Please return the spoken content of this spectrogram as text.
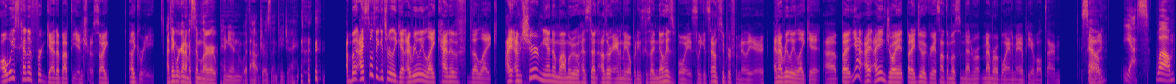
always kind of forget about the intro. So I agree. I think we're gonna have a similar opinion with outros than PJ. Uh, But I still think it's really good. I really like kind of the like. I, I'm sure Miyano Mamoru has done other anime openings because I know his voice. Like it sounds super familiar, and I really like it. Uh, but yeah, I, I enjoy it. But I do agree it's not the most memor- memorable anime OP of all time. So, Skylar? Yes. Well,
